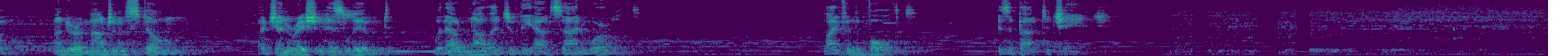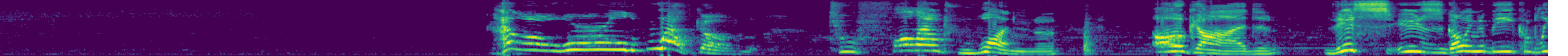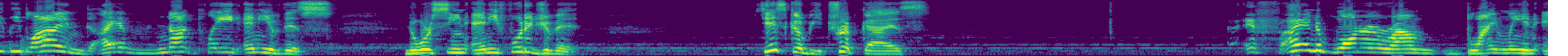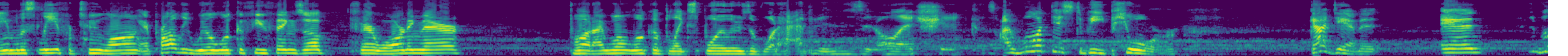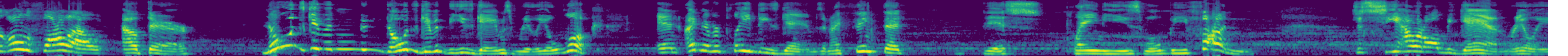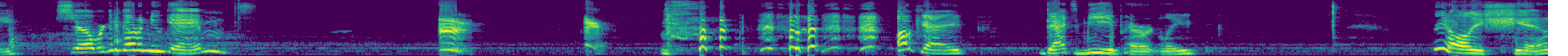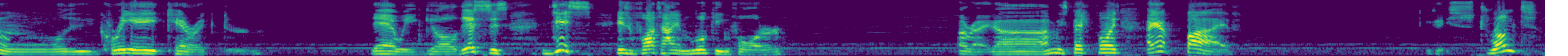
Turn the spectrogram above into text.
under a mountain of stone, a generation has lived without knowledge of the outside world. Life in the vault is about to change. World, welcome to Fallout 1. Oh god, this is going to be completely blind. I have not played any of this, nor seen any footage of it. This is gonna be a trip, guys. If I end up wandering around blindly and aimlessly for too long, I probably will look a few things up. Fair warning there. But I won't look up, like, spoilers of what happens and all that shit, because I want this to be pure. God damn it. And with all the Fallout out there, no one's given no one's given these games really a look. And I've never played these games, and I think that this playing these will be fun. Just see how it all began, really. So we're gonna go to new game. okay. That's me apparently. Look at all this shit. Create character. There we go. This is this is what I am looking for. Alright, uh how many special points? I got five. Okay, strunt.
